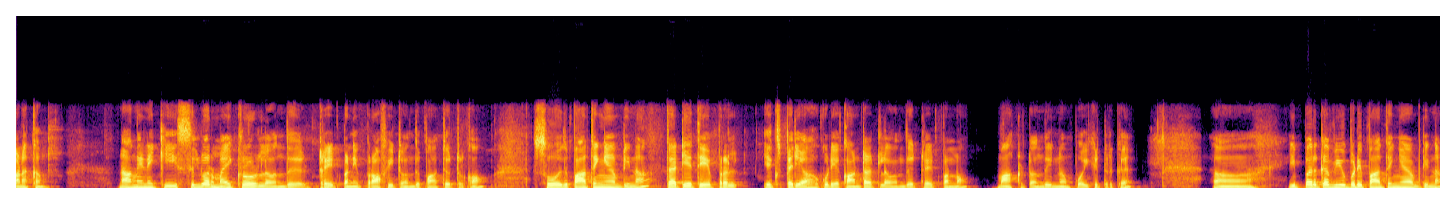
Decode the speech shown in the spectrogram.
வணக்கம். நாங்கள் இன்றைக்கி சில்வர் மைக்ரோவில் வந்து ட்ரேட் பண்ணி ப்ராஃபிட் வந்து பார்த்துட்ருக்கோம். ஸோ இது பார்த்தீங்க அப்படின்னா தேர்ட்டியத் ஏப்ரல் எக்ஸ்பைரி ஆகக்கூடிய கான்ட்ராக்டில் வந்து ட்ரேட் பண்ணோம். மார்க்கெட் வந்து இன்னும் போய்கிட்டு இருக்கு. இப்போ இருக்க வியூ படி பார்த்தீங்க அப்படின்னா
